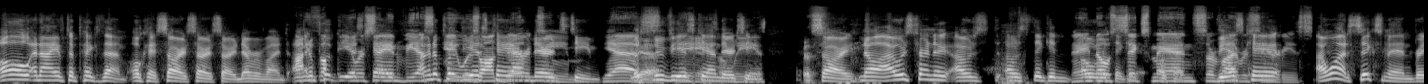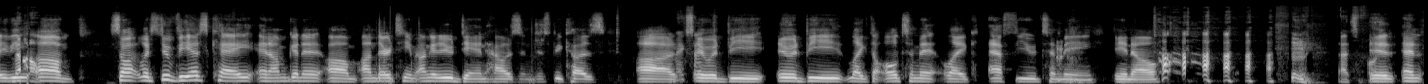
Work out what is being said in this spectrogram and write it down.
Oh, and I have to pick them. Okay, sorry, sorry, sorry. Never mind. I'm I gonna thought put you were VSK. I'm gonna put was on VSK their on their team. team. Yes, Let's do VSK jeez on their Louise. team. That's- Sorry, no, I was trying to. I was. I was thinking. There ain't no six man Okay. Survivor VSK Series. I want six man, baby. No. Um, so let's do VSK, and I'm gonna um on their team. I'm gonna do Danhausen just because uh it sense. would be it would be like the ultimate like f you to me, you know. That's fun. it and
